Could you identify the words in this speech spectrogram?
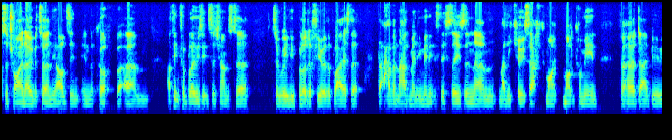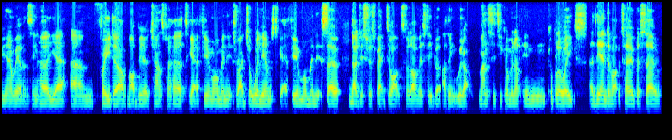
to try and overturn the odds in, in the cup. But um, I think for Blues, it's a chance to to really blood a few of the players that, that haven't had many minutes this season. Um, Maddie Cusack might might come in for her debut. You know, we haven't seen her yet. Um, Freda might be a chance for her to get a few more minutes. Rachel Williams to get a few more minutes. So no disrespect to Oxford, obviously, but I think we got Man City coming up in a couple of weeks at the end of October. So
